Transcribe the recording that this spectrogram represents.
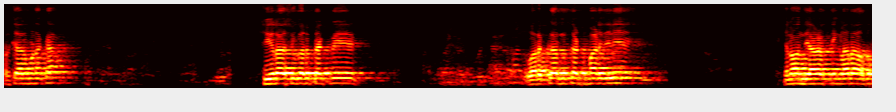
ಪ್ರಚಾರ ಮಾಡಕ? ಶೀರಾ ಶುಗರ್ ಫ್ಯಾಕ್ಟ್ರಿ ವರ್ಕರ್ ಕಟ್ ಮಾಡಿದೀವಿ. ಇನ್ನೊಂದು ಎರಡು ತಿಂಗಳಾರ ಅದು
